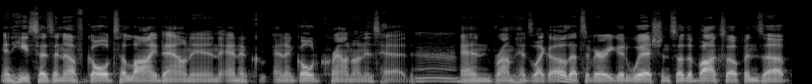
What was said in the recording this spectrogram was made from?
And he says, "Enough gold to lie down in, and a and a gold crown on his head." Mm. And Bromhead's like, "Oh, that's a very good wish." And so the box opens up,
